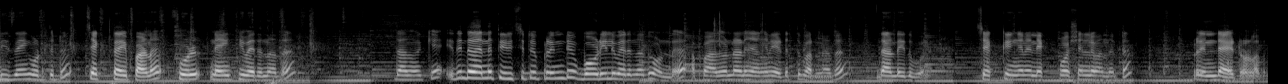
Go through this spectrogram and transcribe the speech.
ഡിസൈൻ കൊടുത്തിട്ട് ചെക്ക് ടൈപ്പാണ് ഫുൾ നൈറ്റി വരുന്നത്. ഇതാ നോക്കിയേ ഇതിന്റെ തന്നെ തിരിച്ചിട്ട് പ്രിന്റ് ബോഡിയിൽ വരുന്നതും ഉണ്ട്. അപ്പോൾ അതുകൊണ്ടാണ് ഞാൻ അങ്ങനെ എടുത്ത് പറഞ്ഞത്. ഇതാണ്ട് ഇതുപോലെ. ചെക്ക് ഇങ്ങനെ നെക്ക് പോർഷനിൽ വന്നിട്ട് പ്രിന്റ് ആയിട്ടുള്ളത്.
